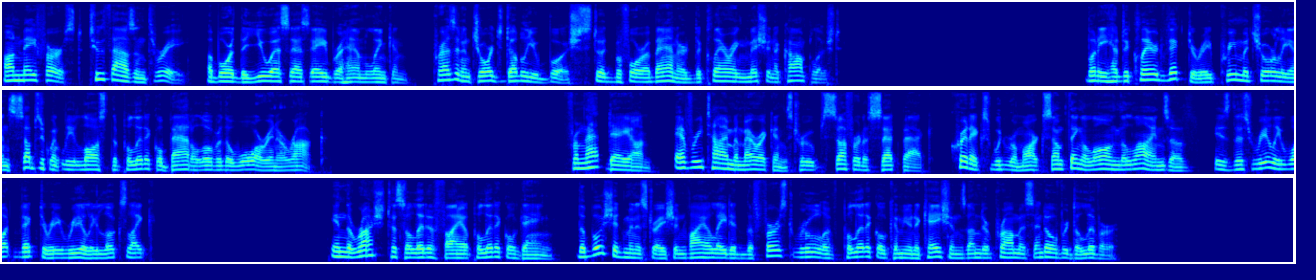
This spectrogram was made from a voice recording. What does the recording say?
On May 1, 2003, aboard the USS Abraham Lincoln, President George W. Bush stood before a banner declaring mission accomplished. But he had declared victory prematurely and subsequently lost the political battle over the war in Iraq. From that day on, every time Americans' troops suffered a setback, critics would remark something along the lines of, is this really what victory really looks like? In the rush to solidify a political gain, the Bush administration violated the first rule of political communications under promise and over-deliver.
